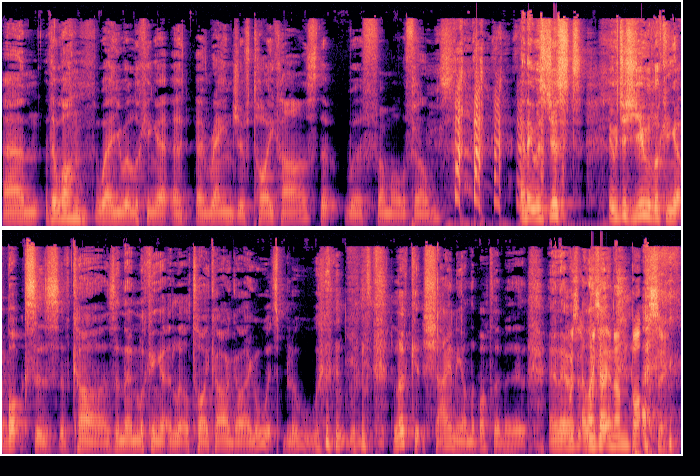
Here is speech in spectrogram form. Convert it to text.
Um, the one where you were looking at a, a range of toy cars that were from all the films, and it was just it was just you looking at boxes of cars and then looking at a little toy car and going, "Oh, it's blue! Look, it's shiny on the bottom." And it, and it was it, like was it I- an unboxing?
